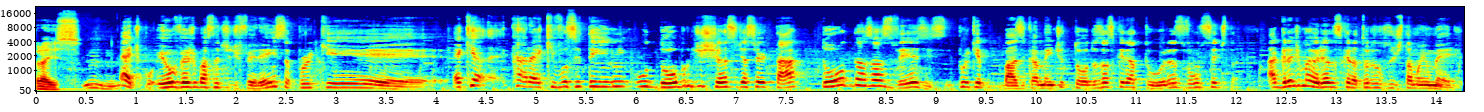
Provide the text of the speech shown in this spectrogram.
pra isso. Uhum. É, tipo, eu vejo bastante diferença porque. É que, cara, é que você tem o dobro de chance de acertar todas as vezes. Porque, basicamente, todas as criaturas vão ser de. A grande maioria das criaturas vão ser de tamanho médio,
